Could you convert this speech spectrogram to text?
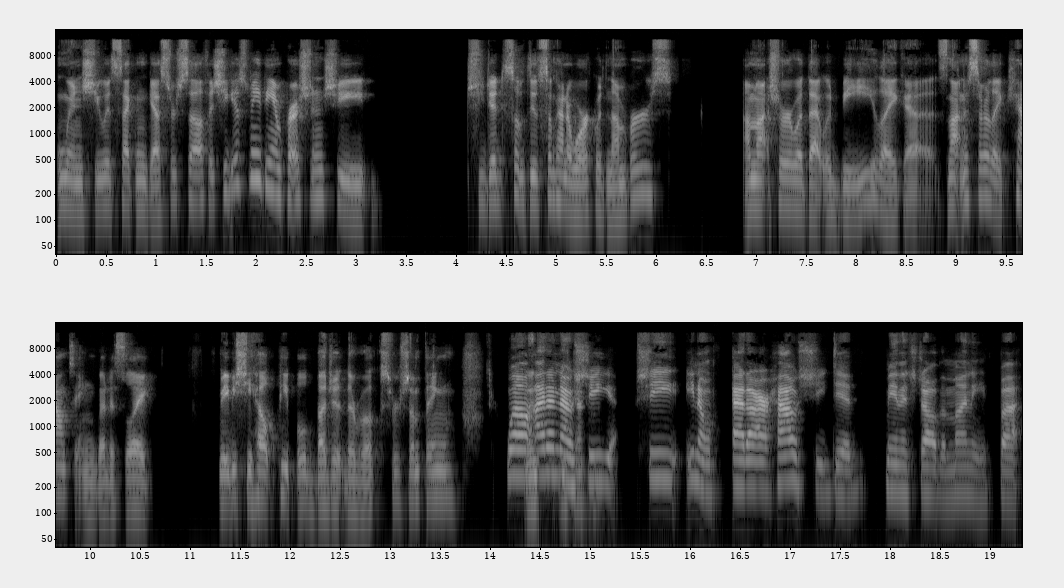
when she would second guess herself, and she gives me the impression she she did some did some kind of work with numbers. I'm not sure what that would be. Like uh, it's not necessarily accounting, but it's like maybe she helped people budget their books or something. Well, I don't know. She she, you know, at our house she did managed all the money, but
